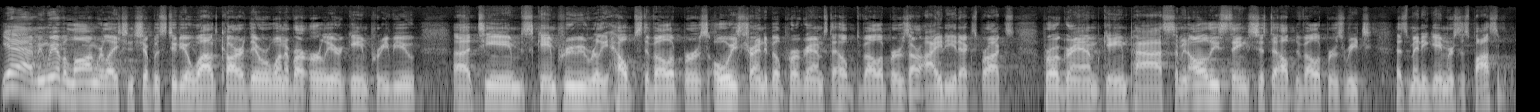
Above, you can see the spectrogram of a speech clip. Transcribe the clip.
Yeah, I mean, we have a long relationship with Studio Wildcard. They were one of our earlier game preview uh, teams. Game preview really helps developers, always trying to build programs to help developers. Our ID at Xbox program, Game Pass, I mean, all these things just to help developers reach as many gamers as possible.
